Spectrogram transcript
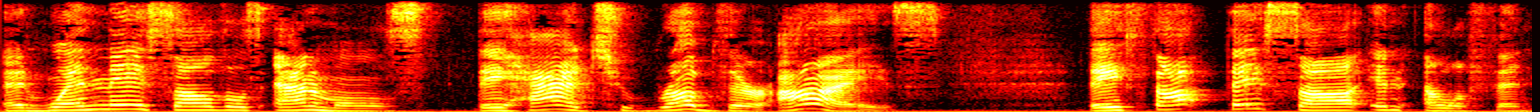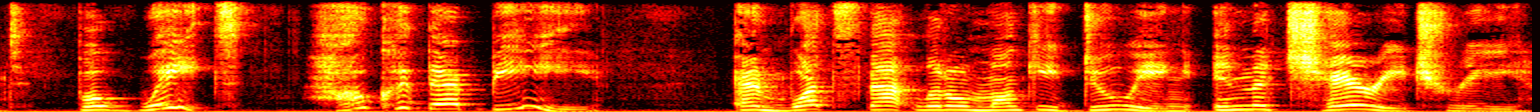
And when they saw those animals, they had to rub their eyes. They thought they saw an elephant. But wait, how could that be? And what's that little monkey doing in the cherry tree?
